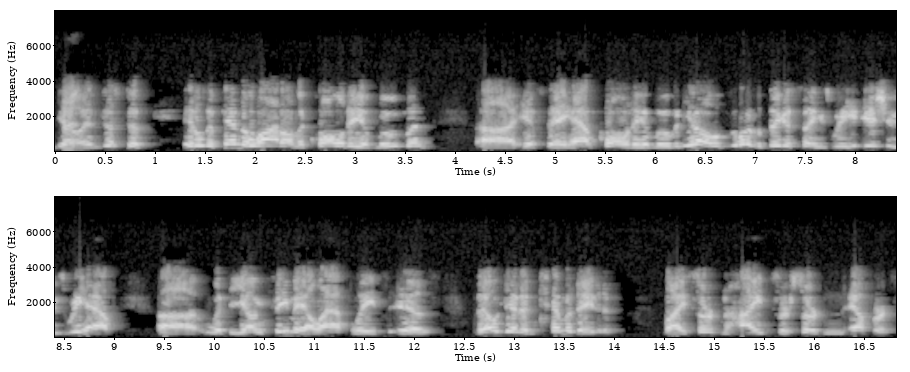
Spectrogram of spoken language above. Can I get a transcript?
you know, it just a, it'll depend a lot on the quality of movement. Uh, if they have quality of movement, you know, one of the biggest things we issues we have uh, with the young female athletes is they'll get intimidated by certain heights or certain efforts,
